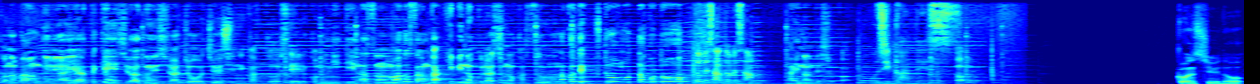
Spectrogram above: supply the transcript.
この番組は岩手県石和郡石和町を中心に活動しているコミュニティナスの窓さんが日々の暮らしの活動の中でふと思ったことをとべさんとべさんはい何でしょうか？お時間です。あ。今週の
